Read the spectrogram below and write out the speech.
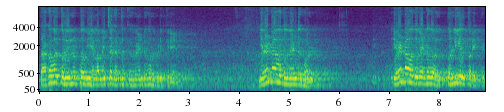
தகவல் தொழில்நுட்பவியல் அமைச்சகத்துக்கு வேண்டுகோள் விடுக்கிறேன். இரண்டாவது வேண்டுகோள். இரண்டாவது வேண்டுகோள் தொல்லியல் துறைக்கு.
